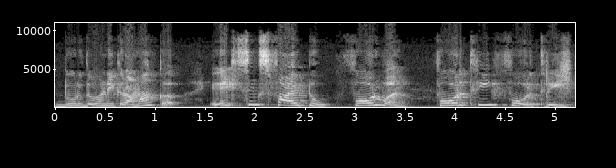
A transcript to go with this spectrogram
दूरध्वनी क्रमांक 8652 414343.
